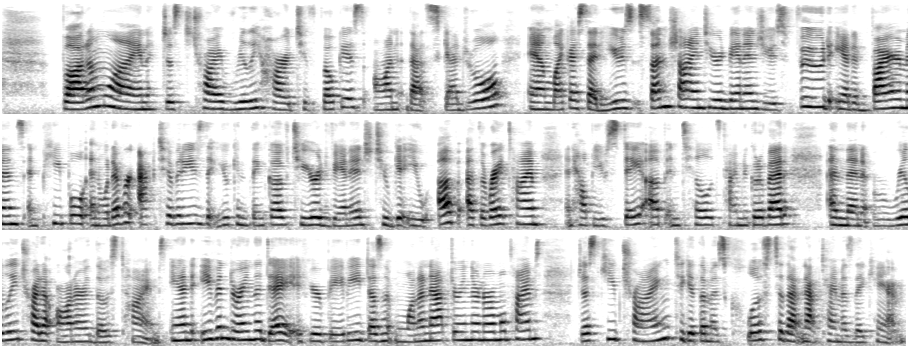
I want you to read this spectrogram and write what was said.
Bottom line, just try really hard to focus on that schedule. And like I said, use sunshine to your advantage, use food and environments and people and whatever activities that you can think of to your advantage to get you up at the right time and help you stay up until it's time to go to bed. And then really try to honor those times. And even during the day, if your baby doesn't want to nap during their normal times, just keep trying to get them as close to that nap time as they can.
